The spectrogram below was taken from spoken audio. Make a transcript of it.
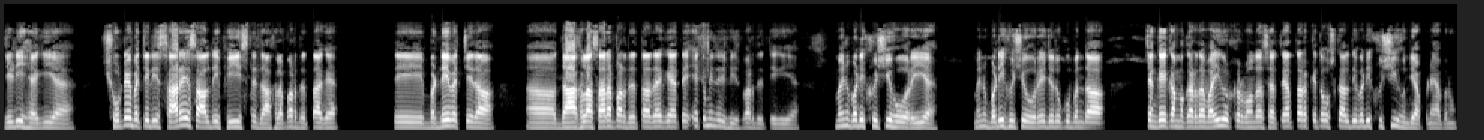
ਜਿਹੜੀ ਹੈਗੀ ਆ, ਛੋਟੇ ਬੱਚੇ ਦੀ ਸਾਰੇ ਸਾਲ ਦੀ ਫੀਸ ਤੇ ਦਾਖਲਾ ਭਰ ਦਿੱਤਾ ਗਿਆ ਤੇ ਵੱਡੇ ਬੱਚੇ ਦਾ ਦਾਖਲਾ ਸਾਰਾ ਭਰ ਦਿੱਤਾ ਗਿਆ ਤੇ 1 ਮਹੀਨੇ ਦੀ ਫੀਸ ਭਰ ਦਿੱਤੀ ਗਈ ਹੈ ਮੈਨੂੰ ਬੜੀ ਖੁਸ਼ੀ ਹੋ ਰਹੀ ਹੈ ਮੈਨੂੰ ਬੜੀ ਖੁਸ਼ੀ ਹੋ ਰਹੀ ਹੈ ਜਦੋਂ ਕੋਈ ਬੰਦਾ ਚੰਗੇ ਕੰਮ ਕਰਦਾ, ਵਾਹਿਗੁਰੂ ਕਰਵਾਉਂਦਾ ਸਿਰ ਧਰ ਕੇ ਤਾਂ ਉਸ ਗੱਲ ਦੀ ਬੜੀ ਖੁਸ਼ੀ ਹੁੰਦੀ ਹੈ ਆਪਣੇ ਆਪ ਨੂੰ।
